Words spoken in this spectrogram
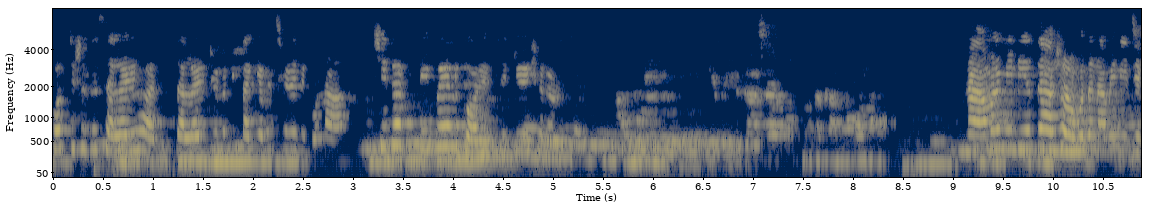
পঞ্চাশ হাজার স্যালারি হয় স্যালারির জন্য কি তাকে আমি ছেড়ে দিব? না। সেটা ডিপেন্ড করে সিচুয়েশনের উপর। না, আমার মিডিয়াতে আসার অবদান আমি নিজে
